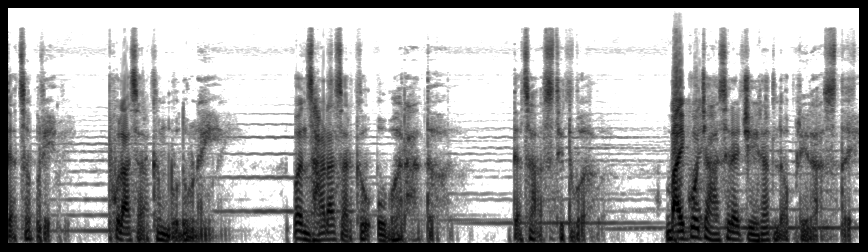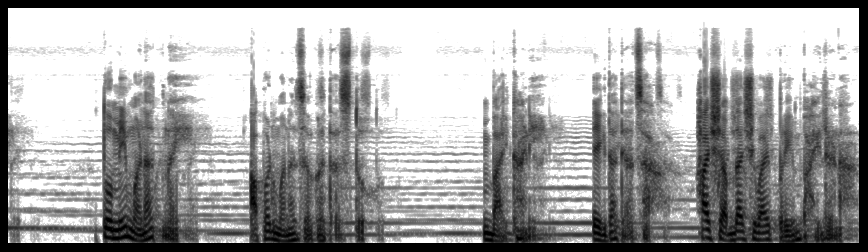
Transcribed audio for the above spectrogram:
त्याचं प्रेम फुलासारखं मृदू नाही पण झाडासारखं उभं राहतं. त्याचं अस्तित्व बायकोच्या हसऱ्या चेहऱ्यात लपलेलं असतंय. तो मी म्हणत नाही आपण मन जगत असतो. बायकाने एकदा त्याचा हा शब्दाशिवाय प्रेम पाहिलं ना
